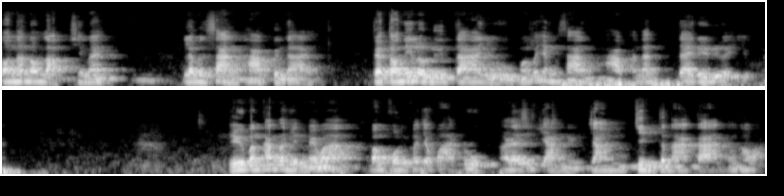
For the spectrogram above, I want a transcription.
ตอนนั้นเราหลับใช่ไหมแล้วมันสร้างภาพขึ้นได้ แต่ตอนนี้เราลืมตาอยู่ มันก็ยังสร้างภาพอันนั้นได้เรื่อยๆอยู่หรือบางครั้งเราเห็นไหมว่า บางคนเขาจะวาดรูปอะไรสักอย่างหนึ่งจำจินตนาการของเขาอะ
